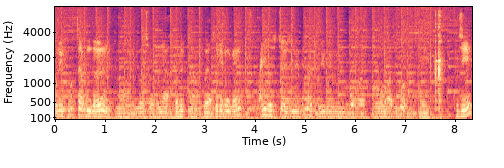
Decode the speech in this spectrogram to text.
우리 구독자분들은 어, 이거 저 뭐냐 버들 어, 뭐야 도리뱅뱅 많이 보셨죠? 요즘에 맨날 도리뱅뱅 먹어 먹어가지고 네. 굳이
